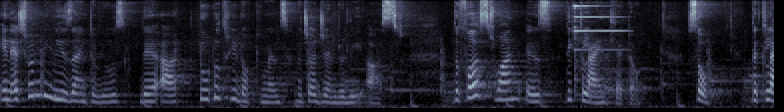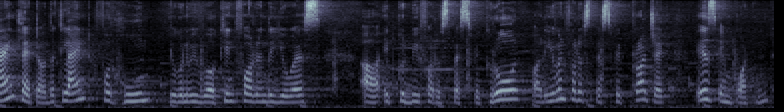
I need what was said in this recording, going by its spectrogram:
In H1B visa interviews, there are two to three documents which are generally asked. The first one is the client letter. So, the client letter, the client for whom you're going to be working for in the US, uh, it could be for a specific role or even for a specific project is important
